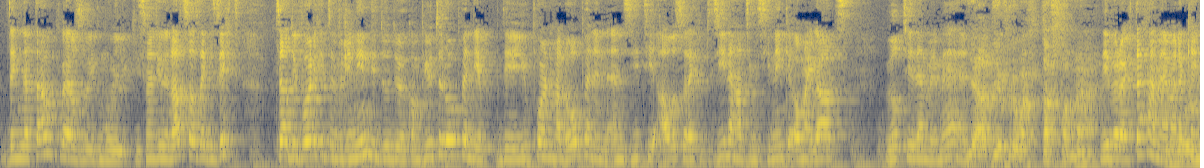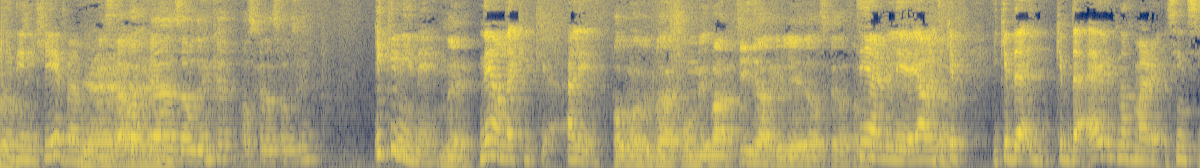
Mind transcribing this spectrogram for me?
ik denk dat dat ook wel zoiets moeilijk is. Want inderdaad, zoals dat gezegd, stel je voor, je hebt een vriendin, die doet je computer open en die, die YouPorn gaat open en, en ziet hij alles wat je hebt gezien, dan gaat hij misschien denken, oh my god, wilt je dat met mij? Ja, die verwacht dat van mij. Die verwacht dat van mij, maar dat kan ik je die niet geven. Ja, Is dat wat jij zou denken, als je dat zou zien? Ik niet, nee. Nee. Nee, omdat ik, allee, Porno gebruik om, maar tien jaar geleden als je dat van... tien jaar geleden, ja, want Ja. ik heb... Ik heb, dat, ik heb dat eigenlijk nog maar sinds...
